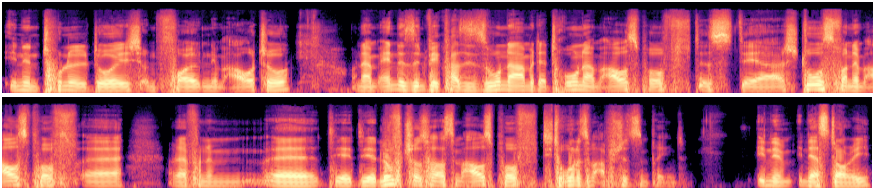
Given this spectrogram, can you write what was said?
in den Tunnel durch und folgen dem Auto. Und am Ende sind wir quasi so nah mit der Drohne am Auspuff, dass der Stoß von dem Auspuff äh, oder von dem äh, der, der Luftschuss aus dem Auspuff die Drohne zum Abstützen bringt. In, dem, in der Story.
